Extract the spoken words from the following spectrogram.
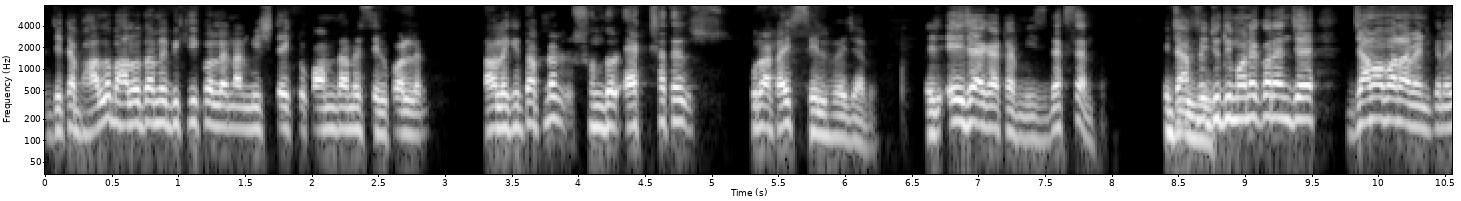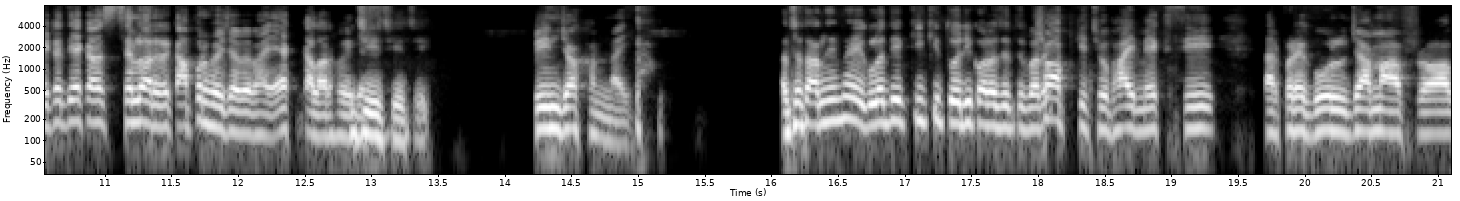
যেটা ভালো ভালো দামে বিক্রি করলেন আর মিসটা একটু কম দামে সেল করলেন তাহলে কিন্তু আপনার সুন্দর একসাথে পুরাটাই সেল হয়ে যাবে। এই- জায়গাটা মিস দেখছেন? এটা আপনি যদি মনে করেন যে জামা বানাবেন কেন এটা দিয়ে একটা সেলোয়ারের কাপড় হয়ে যাবে ভাই এক কালার হয়ে জি জি জি। প্রিন্ট যখন নাই। আচ্ছা তানজিম ভাই এগুলো দিয়ে কি কি তৈরি করা যেতে পারে? সবকিছু ভাই মেক্সি তারপরে গোল জামা ফ্রক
